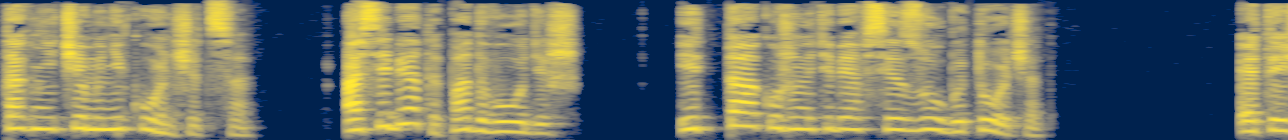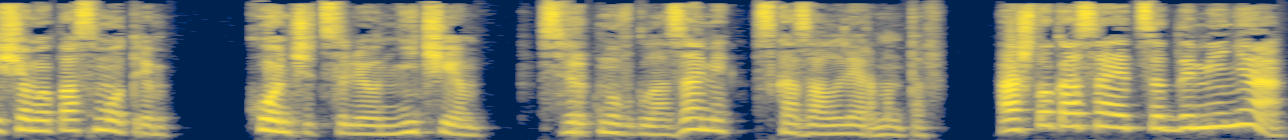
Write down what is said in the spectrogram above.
так ничем и не кончится. А себя ты подводишь. И так уже на тебя все зубы точат. «Это еще мы посмотрим, кончится ли он ничем», — сверкнув глазами, сказал Лермонтов. «А что касается до меня,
